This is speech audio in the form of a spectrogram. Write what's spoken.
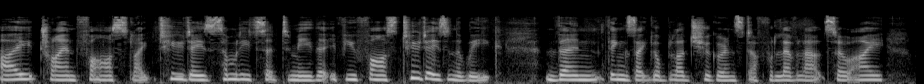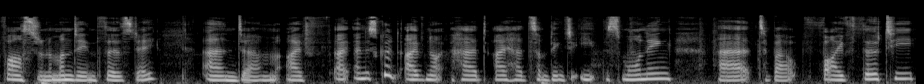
I try and fast like two days. Somebody said to me that if you fast two days in the week, then things like your blood sugar and stuff would level out. So I fast on a Monday and Thursday, and um, I've I, and it's good. I've not had I had something to eat this morning at about five thirty.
